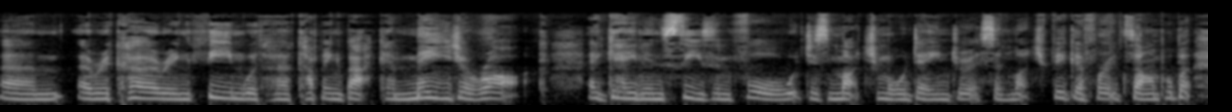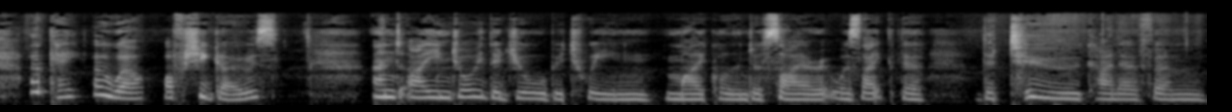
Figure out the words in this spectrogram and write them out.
Um, a recurring theme with her coming back, a major arc again in season four, which is much more dangerous and much bigger, for example. But okay, oh well, off she goes. And I enjoyed the duel between Michael and Osyraa. It was like the the two kind of um,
